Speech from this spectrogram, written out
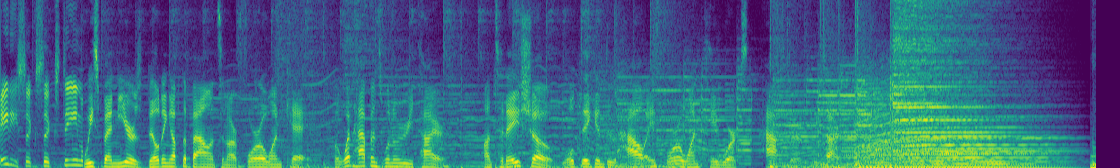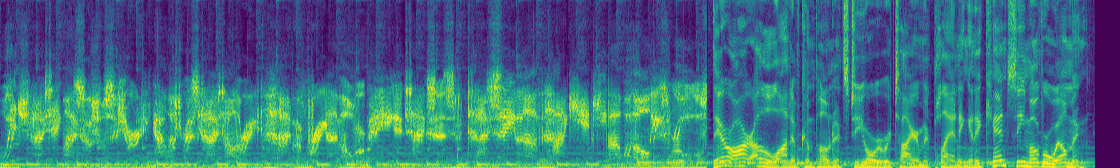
8616. We spend years building up the balance in our 401k, but what happens when we retire? On today's show, we'll dig into how a 401k works after retirement. When should I take my Social Security? How much risk can I tolerate? I'm afraid I'm overpaying in taxes. Did I save enough? I can't keep up with all these rules. There are a lot of components to your retirement planning, and it can seem overwhelming.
